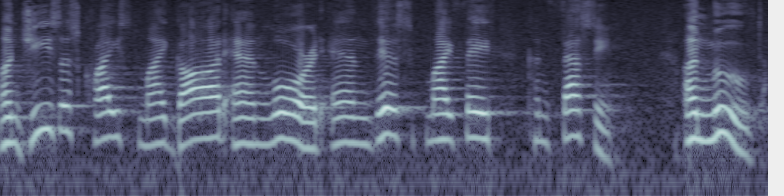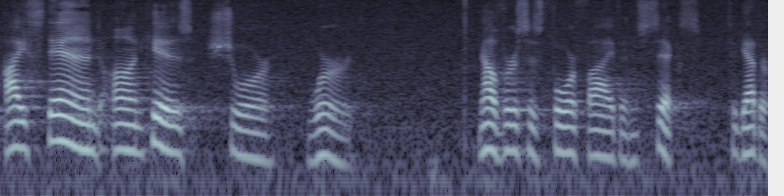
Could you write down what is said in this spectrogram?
on Jesus Christ my God and Lord, and this my faith confessing. Unmoved, I stand on his sure word. Now, verses 4, 5, and 6 together.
